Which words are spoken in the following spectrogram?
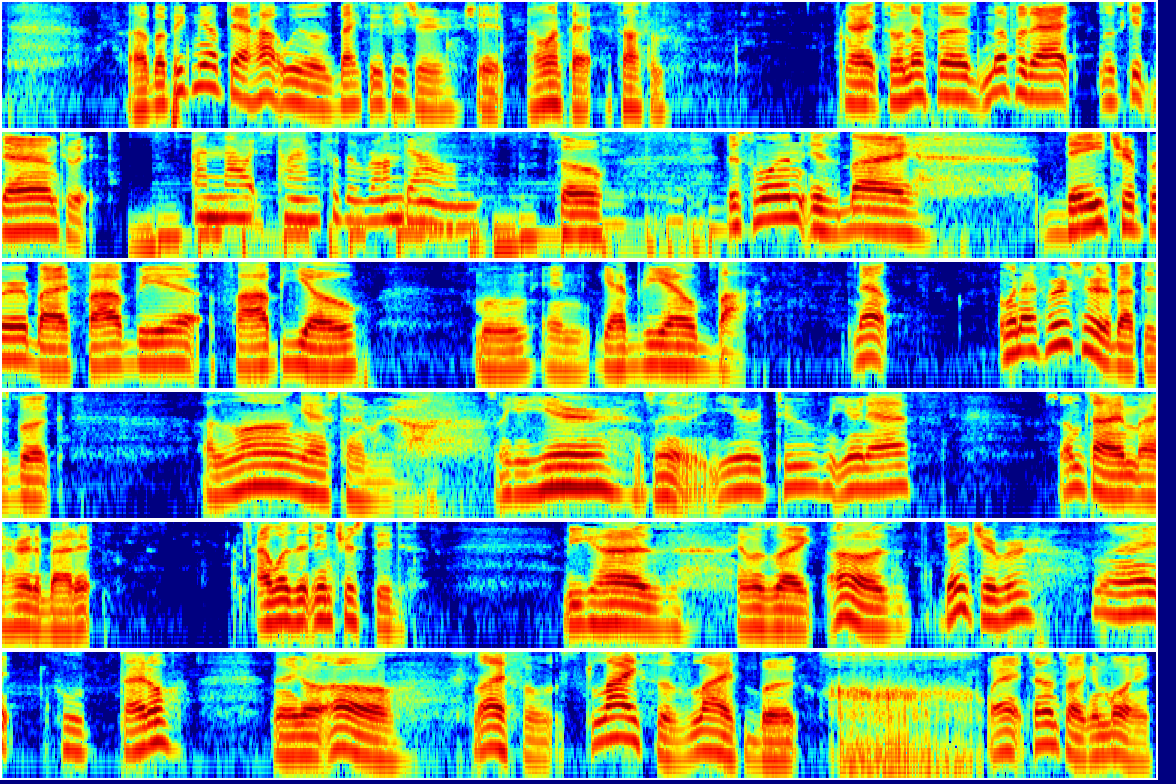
Uh, but pick me up that Hot Wheels Back to the Future shit. I want that. It's awesome. All right, so enough of enough of that. Let's get down to it. And now it's time for the rundown. So, this one is by Day Tripper by Fabio Fabio Moon and Gabriel Ba. Now, when I first heard about this book, a long ass time ago, it's like a year, it's a year or two, a year and a half. Sometime I heard about it. I wasn't interested because it was like, oh, it's Day Tripper. All right, cool title. Then I go, oh, slice of slice of life book. Right, sounds fucking boring.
